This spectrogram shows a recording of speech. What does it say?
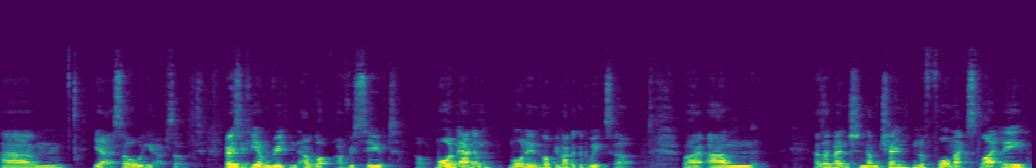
um, yeah, so yeah, so basically I'm reading, I've got, I've received, oh, morning Adam, morning, hope you've had a good week, sir. Right, um, as I mentioned, I'm changing the format slightly.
